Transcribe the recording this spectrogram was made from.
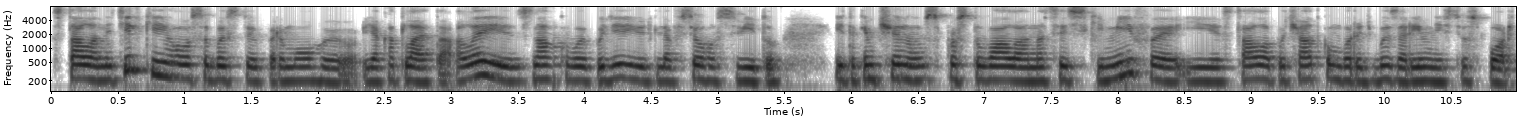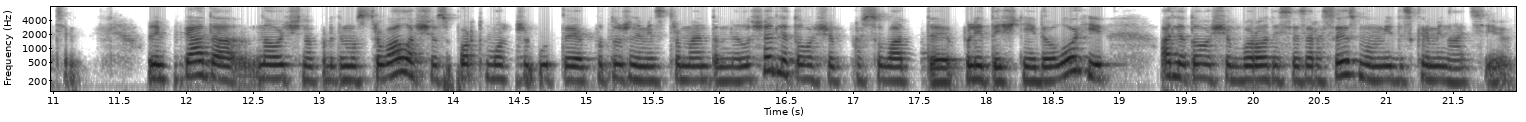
стала не тільки його особистою перемогою як атлета, але й знаковою подією для всього світу. І таким чином спростувала нацистські міфи і стала початком боротьби за рівність у спорті. Олімпіада наочно продемонструвала, що спорт може бути потужним інструментом не лише для того, щоб просувати політичні ідеології, а для того, щоб боротися з расизмом і дискримінацією.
